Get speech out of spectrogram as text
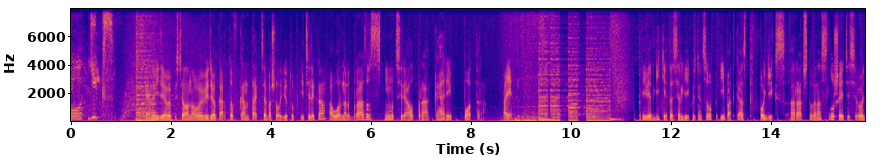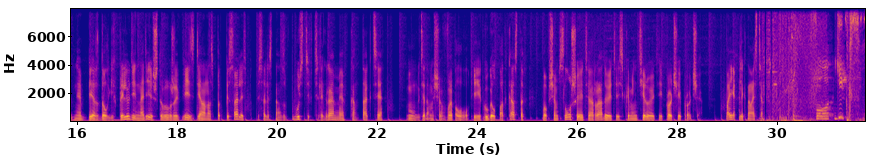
4 Geeks. Nvidia выпустила новую видеокарту, ВКонтакте обошел YouTube и Telegram, а Warner Bros. снимут сериал про Гарри Поттера. Поехали! Привет, гики, это Сергей Кузнецов и подкаст ForGeeks. Рад, что вы нас слушаете сегодня без долгих прелюдий. Надеюсь, что вы уже везде на нас подписались. Подписались на нас в Бусти, в Телеграме, ВКонтакте, где там еще в Apple и Google подкастах. В общем, слушаете, радуетесь, комментируете и прочее, прочее. Поехали к новостям. 4 Geeks.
